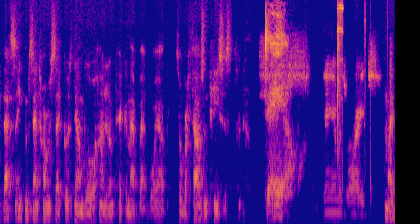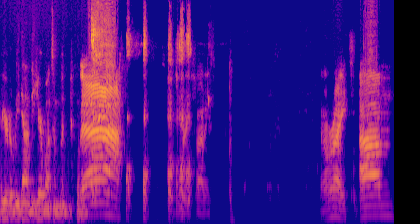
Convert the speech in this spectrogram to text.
If that's that Sanctum Sanctorum set goes down below 100, I'm picking that bad boy up. It's over a thousand pieces. Damn. Damn is right. My beard will be down to here once I'm done. Ah, that's pretty funny. All right. Um.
